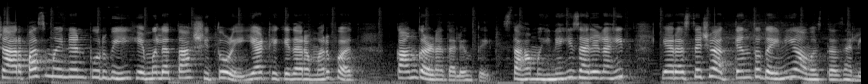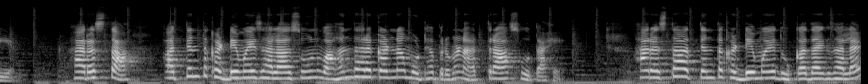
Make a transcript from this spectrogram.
चार पाच महिन्यांपूर्वी हेमलता शितोळे या ठेकेदारामार्फत काम करण्यात आले होते. सहा महिनेही झाले नाहीत या रस्त्याची अत्यंत दयनीय अवस्था झाली आहे. हा रस्ता अत्यंत खड्डेमय झाला असून वाहनधारकांना मोठ्या प्रमाणात त्रास होत आहे. हा रस्ता अत्यंत खड्डेमय धोकादायक झालाय.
